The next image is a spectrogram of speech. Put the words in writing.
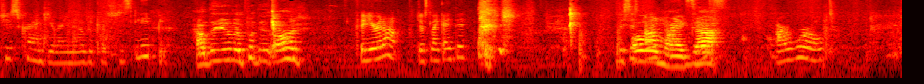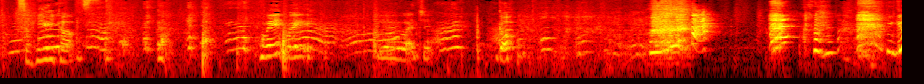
She's cranky right now because she's sleepy. How do you even put this on? Figure it out, just like I did. This is Oh our my princess, God. our world. So here he comes. wait, wait. Let me watch it. Go. Go.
